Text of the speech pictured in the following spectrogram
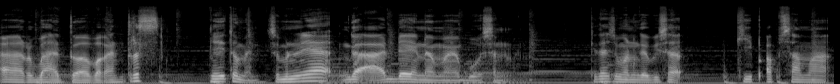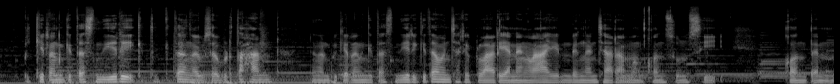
Uh, rebahan tuh apa kan. Terus ya itu men. Sebenarnya nggak ada yang namanya bosen men. Kita cuma nggak bisa keep up sama pikiran kita sendiri gitu. Kita nggak bisa bertahan dengan pikiran kita sendiri. Kita mencari pelarian yang lain dengan cara mengkonsumsi konten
